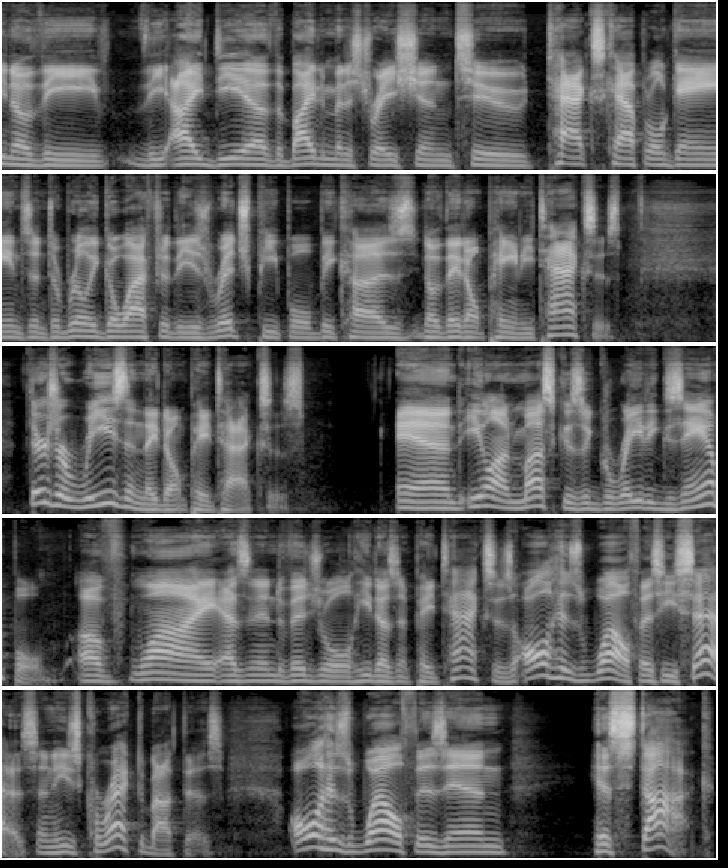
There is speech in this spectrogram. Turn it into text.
you know the the idea of the Biden administration to tax capital gains and to really go after these rich people because you know they don't pay any taxes. There's a reason they don't pay taxes. And Elon Musk is a great example of why, as an individual, he doesn't pay taxes. All his wealth, as he says, and he's correct about this, all his wealth is in his stock,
